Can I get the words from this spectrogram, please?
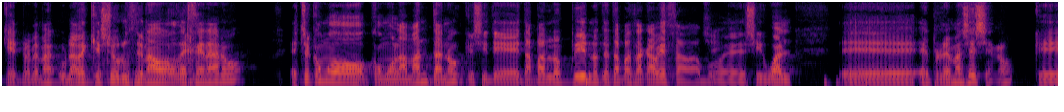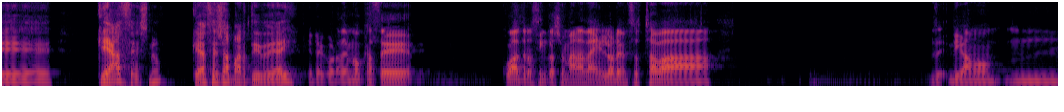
que el problema, una vez que he solucionado lo de Genaro, esto es como, como la manta, ¿no? Que si te tapas los pies no te tapas la cabeza. Pues igual. Eh, el problema es ese, ¿no? Que, ¿Qué haces, no? ¿Qué haces a partir de ahí? Y recordemos que hace cuatro o cinco semanas Dani Lorenzo estaba, digamos, mm,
